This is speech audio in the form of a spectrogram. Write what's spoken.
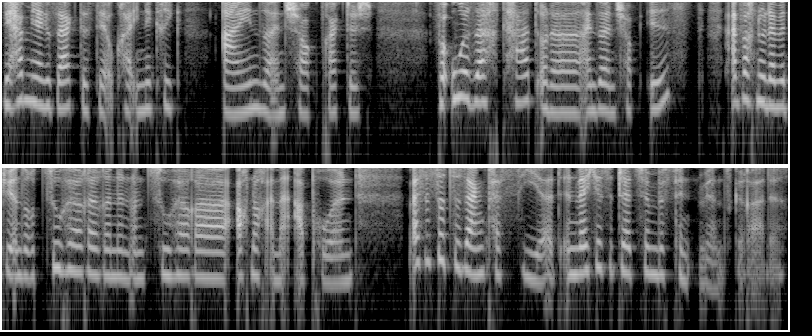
Wir haben ja gesagt, dass der Ukraine-Krieg ein so ein Schock praktisch verursacht hat oder ein so ein Schock ist. Einfach nur, damit wir unsere Zuhörerinnen und Zuhörer auch noch einmal abholen. Was ist sozusagen passiert? In welcher Situation befinden wir uns gerade?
